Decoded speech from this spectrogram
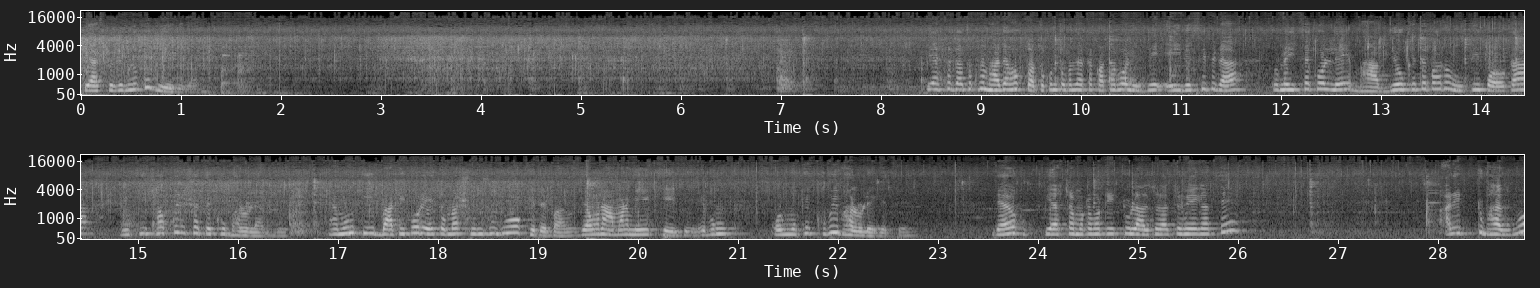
পেঁয়াজ কুচিগুলোকে দিয়ে দিলাম। পেঁয়াজটা যতক্ষণ ভাজা হোক, ততক্ষণ তোমাদের একটা কথা বলি যে, এই রেসিপিটা তোমরা ইচ্ছা করলে ভাত দিয়েও খেতে পারো, রুটি, পরোটা রুটি সব কিছুর সাথে খুব ভালো লাগবে। এমনকি বাটি করে তোমরা শুধু শুধুও খেতে পারো, যেমন আমার মেয়ে খেয়েছে এবং ওর মুখে খুবই ভালো লেগেছে। যাই হোক, পেঁয়াজটা মোটামুটি একটু লালচে লালচে হয়ে গেছে। আর একটু ভাজবো।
